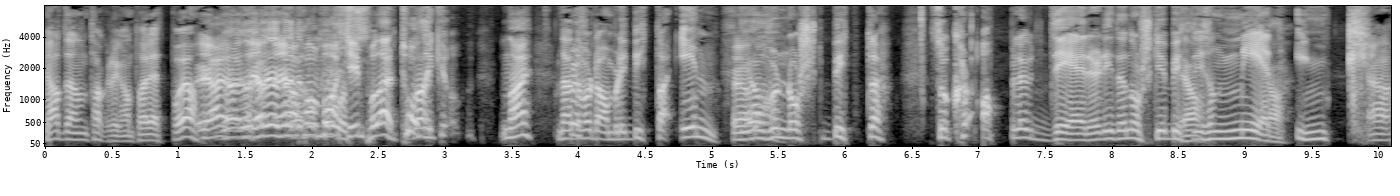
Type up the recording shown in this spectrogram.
Ja, den taklinga han tar etterpå, ja. Ja, ja, Ja, ja, han var ikke innpå der. Tony Nei. Nei, det var da han blir bytta inn. Ja. Over norsk bytte. Så applauderer de det norske byttet Ja. i sånn medynk. Ja.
